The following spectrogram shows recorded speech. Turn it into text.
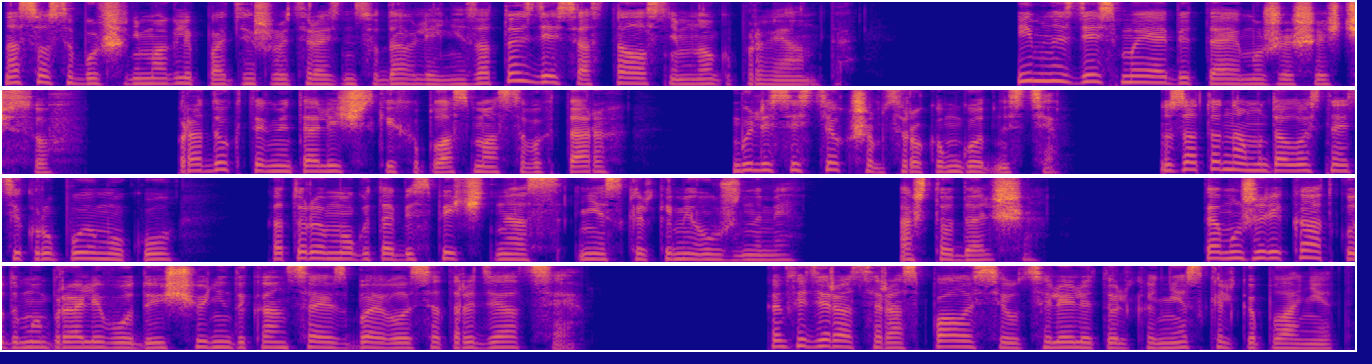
Насосы больше не могли поддерживать разницу давления, зато здесь осталось немного провианта. Именно здесь мы и обитаем уже 6 часов. Продукты в металлических и пластмассовых тарах были с истекшим сроком годности. Но зато нам удалось найти крупу и муку, которые могут обеспечить нас несколькими ужинами. А что дальше? К тому же река, откуда мы брали воду, еще не до конца избавилась от радиации. Конфедерация распалась, и уцелели только несколько планет.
